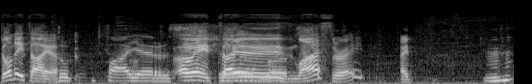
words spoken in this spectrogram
Don't they Taya? Took fire. Oh wait, Taya is last, right? I. Mhm.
